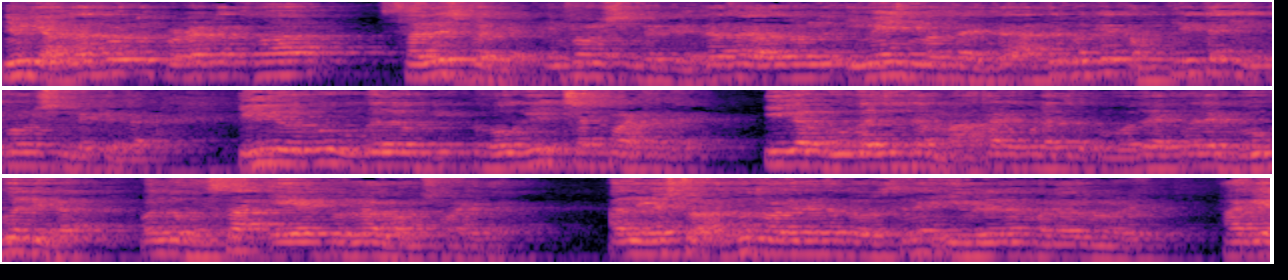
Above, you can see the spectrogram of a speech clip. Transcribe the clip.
ನಿಮ್ಗೆ ಯಾವ್ದಾದ್ರು ಒಂದು ಪ್ರಾಡಕ್ಟ್ ಅಥವಾ ಸರ್ವಿಸ್ ಬಗ್ಗೆ ಇನ್ಫಾರ್ಮೇಶನ್ ಬೇಕಿದ್ರೆ, ಅಥವಾ ಯಾವ್ದಾದ್ರು ಒಂದು ಇಮೇಜ್ ಮಾತ್ರ ಹತ್ರ ಇದ್ರೆ, ಅದ್ರ ಬಗ್ಗೆ ಕಂಪ್ಲೀಟ್ ಆಗಿ ಇನ್ಫಾರ್ಮೇಶನ್ ಬೇಕಿದ್ರೆ, ಇಲ್ಲಿವರೆಗೂ ಗೂಗಲ್ ಹೋಗಿ ಹೋಗಿ ಚೆಕ್ ಮಾಡ್ತಿದ್ರೆ. ಈಗ ಗೂಗಲ್ ಜೊತೆ ಮಾತಾಡಿ ಕೂಡ ತಿಳ್ಕೊಬಹುದು ಯಾಕಂದ್ರೆ ಗೂಗಲ್ ಈಗ ಒಂದು ಹೊಸ ಎ ಐ ಟೂಲ್ನ ಲಾಂಚ್ ಮಾಡಿದೆ. ಅದು ಎಷ್ಟು ಅದ್ಭುತವಾಗಿದೆ ಅಂತ ತೋರಿಸ್ತೀನಿ ಈ ವಿಡಿಯೋನ ಕೊನೆವರೆಗೂ ನೋಡಿ. ಹಾಗೆ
